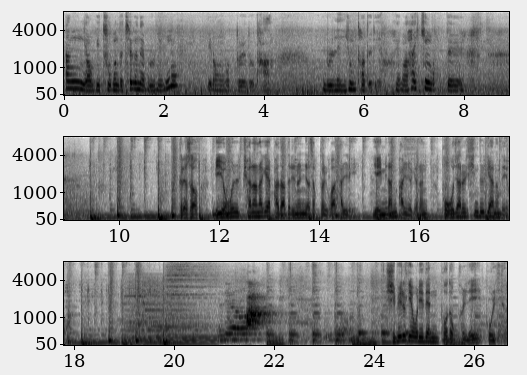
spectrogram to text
땅 여기 두 군데 최근에 물리고 이런 것들도 다 물린 흉터들이에요. 이거 하이킹 것들 그래서 미용을 편안하게 받아들이는 녀석들과 달리 예민한 반려견은 보호자를 힘들게 하는데요. 11개월이 된 보도콜리 볼트.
